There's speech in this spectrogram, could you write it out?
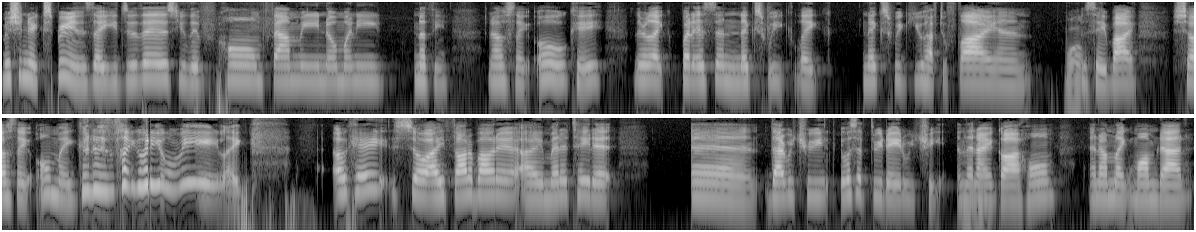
missionary experience that you do this, you live home, family, no money, nothing. And I was like, oh, okay. And they're like, but it's in next week. Like next week, you have to fly and and say bye. So I was like, oh my goodness, like, what do you mean? Like, okay. So I thought about it, I meditated, and that retreat, it was a three day retreat. And then I got home, and I'm like, mom, dad,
